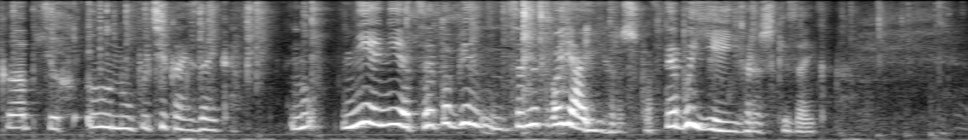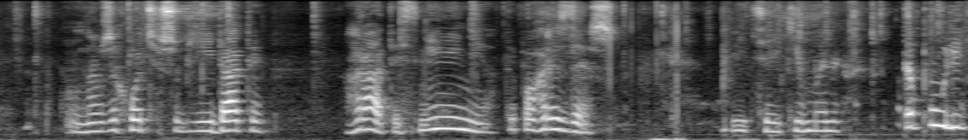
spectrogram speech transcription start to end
капцях. Ну почекай, зайка. Ну, ні, ні, це тобі, це не твоя іграшка. В тебе є іграшки, зайка. Вона вже хоче, щоб їй дати гратись. Ні-ні-ні, ти погризеш. Дивіться, які в мене тапулі.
